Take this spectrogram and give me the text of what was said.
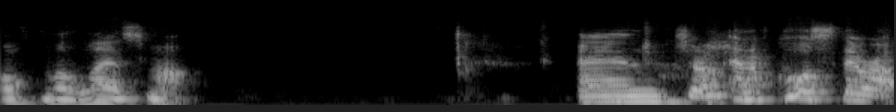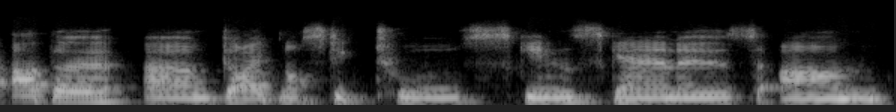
of melasma. And, um, and of course, there are other um, diagnostic tools, skin scanners. Um,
